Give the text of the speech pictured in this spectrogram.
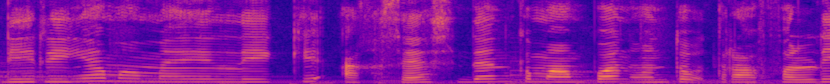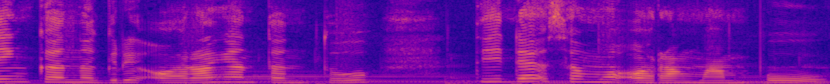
dirinya memiliki akses dan kemampuan untuk traveling ke negeri orang yang tentu tidak semua orang mampu.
